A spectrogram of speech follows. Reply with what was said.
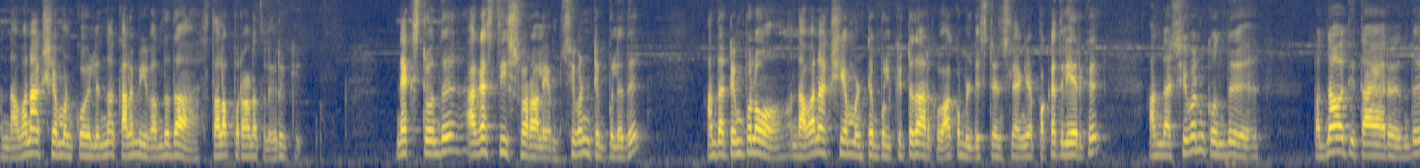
அந்த அவனாட்சி அம்மன் கோயிலேருந்து தான் கிளம்பி வந்ததா ஸ்தல புராணத்தில் இருக்குது நெக்ஸ்ட் வந்து அகஸ்தீஸ்வராலயம் சிவன் டெம்பிள் இது. அந்த டெம்பிளும் அந்த அவனாட்சி அம்மன் டெம்பிள் கிட்ட தான் இருக்குது வாக்கபிள் டிஸ்டன்ஸில் எங்கேயோ பக்கத்துலேயே இருக்குது அந்த சிவனுக்கு வந்து பத்மாவதி தாயார் வந்து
